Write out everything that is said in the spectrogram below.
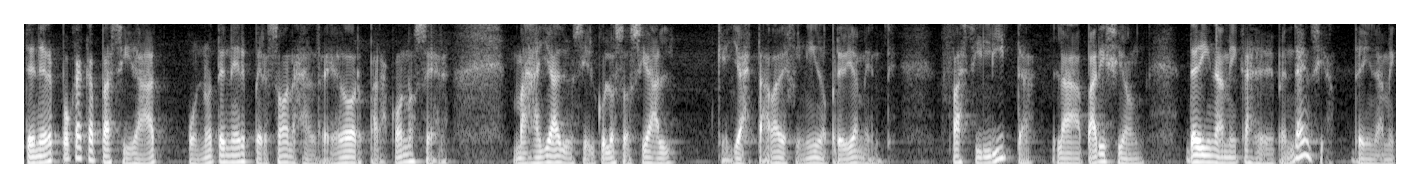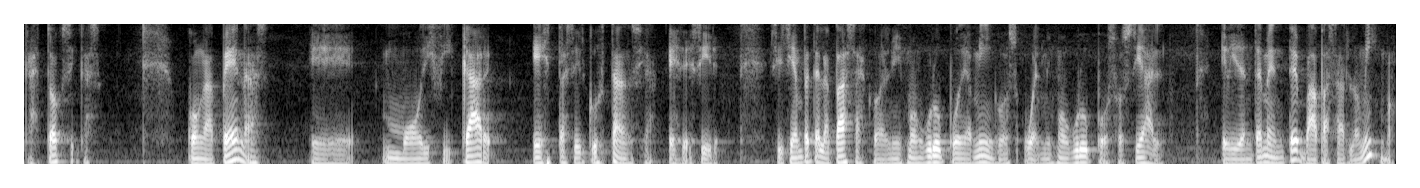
Tener poca capacidad o no tener personas alrededor para conocer, más allá de un círculo social que ya estaba definido previamente, facilita la aparición de dinámicas de dependencia, de dinámicas tóxicas. Con apenas eh, modificar esta circunstancia, es decir, si siempre te la pasas con el mismo grupo de amigos o el mismo grupo social evidentemente va a pasar lo mismo.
